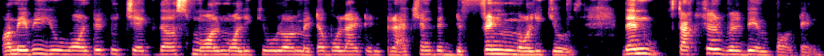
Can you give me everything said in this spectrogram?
or maybe you wanted to check the small molecule or metabolite interaction with different molecules, then structure will be important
